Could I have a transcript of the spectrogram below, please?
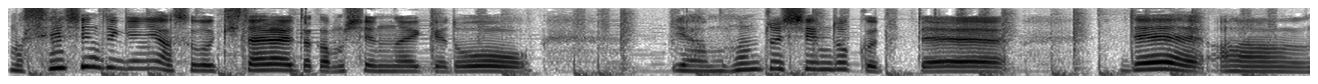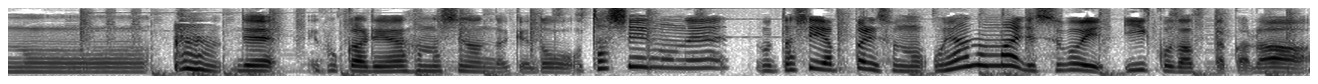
まあ、精神的にはすごい鍛えられたかもしれないけど、いや、もう本当にしんどくって、であのでここから恋愛話なんだけど私のね私やっぱりその親の前ですごいいい子だったから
